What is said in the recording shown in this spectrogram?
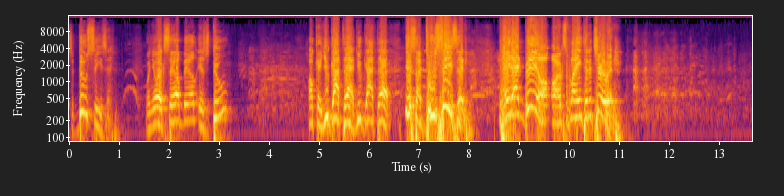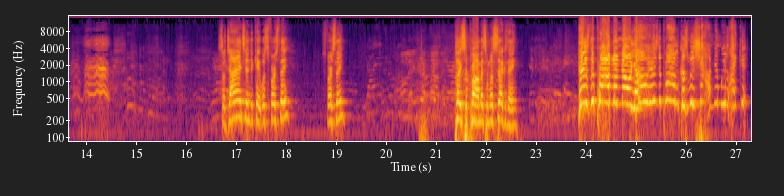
It's a due season. When your Excel bill is due, okay, you got that. You got that. It's a due season. Pay that bill or explain to the children. So giants indicate what's the first thing? First thing? Place of promise. And what's the second thing? Here's the problem, no, y'all. Here's the problem because we shout and we like it.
